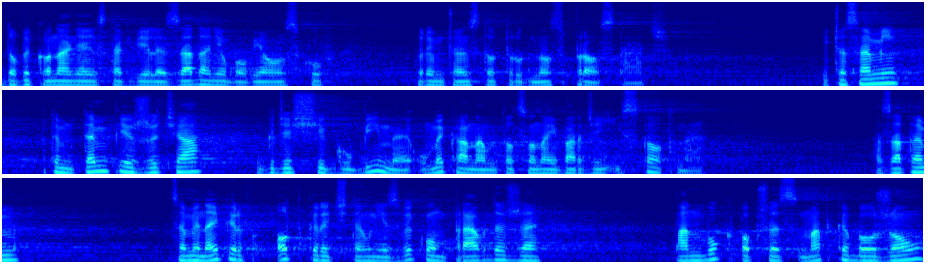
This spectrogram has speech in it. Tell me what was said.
Do wykonania jest tak wiele zadań, obowiązków, którym często trudno sprostać. I czasami w tym tempie życia gdzieś się gubimy, umyka nam to, co najbardziej istotne. A zatem chcemy najpierw odkryć tę niezwykłą prawdę, że Pan Bóg poprzez Matkę Bożą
